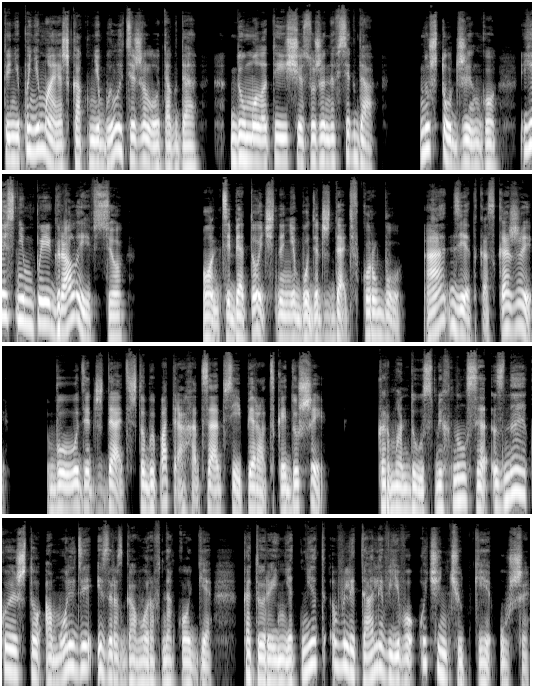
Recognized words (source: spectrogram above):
Ты не понимаешь, как мне было тяжело тогда. Думала, ты исчез уже навсегда. Ну что, Джинго, я с ним поиграла и все. Он тебя точно не будет ждать в курбу, а, детка, скажи? Будет ждать, чтобы потрахаться от всей пиратской души. Карманду усмехнулся, зная кое-что о Мольде из разговоров на Когге, которые нет-нет влетали в его очень чуткие уши.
